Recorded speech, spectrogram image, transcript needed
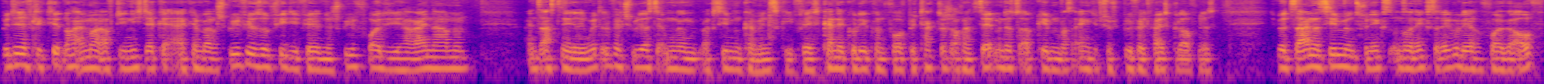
bitte reflektiert noch einmal auf die nicht erkennbare Spielphilosophie, die fehlende Spielfreude, die Hereinnahme eines 18-jährigen Mittelfeldspielers der Umgang mit Maxim und Kaminski. Vielleicht kann der Kollege von VfB taktisch auch ein Statement dazu abgeben, was eigentlich auf dem Spielfeld falsch gelaufen ist. Ich würde sagen, das heben wir uns für nächst, unsere nächste reguläre Folge auf,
